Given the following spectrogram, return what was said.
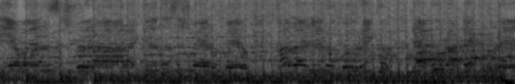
e eu a desesperar, ai que desespero meu. Falei-lhe no currículo e a burra até correu.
